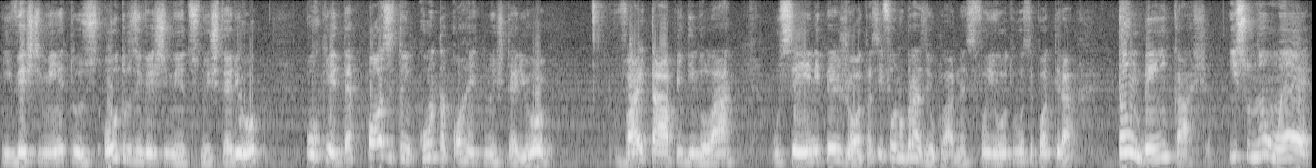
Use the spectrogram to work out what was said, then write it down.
investimentos, outros investimentos no exterior, porque depósito em conta corrente no exterior vai estar tá pedindo lá o CNPJ, se for no Brasil, claro, né? Se for em outro, você pode tirar. Também em caixa. Isso não é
